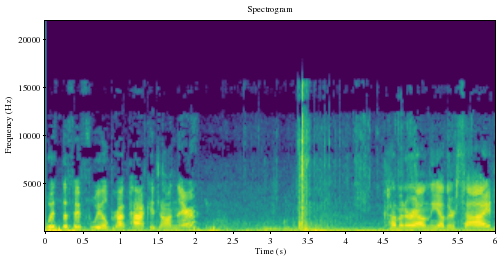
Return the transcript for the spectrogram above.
with the fifth wheel prep package on there. Coming around the other side.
